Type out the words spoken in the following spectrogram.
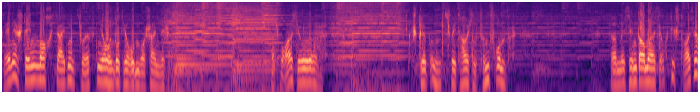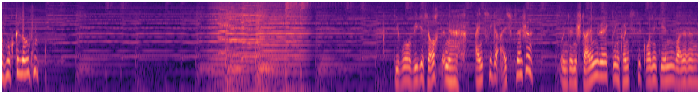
Kräne stehen noch seit dem 12. Jahrhundert hier rum wahrscheinlich. Das war so, ich glaube um 2005 rum. Wir sind damals auch die Straße hochgelaufen. Die war wie gesagt eine einzige Eisfläche und den steilen Weg, den konntest du gar nicht gehen, weil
